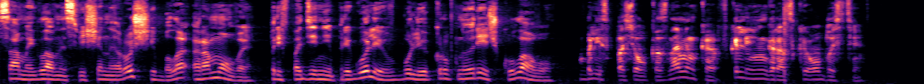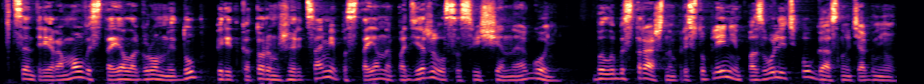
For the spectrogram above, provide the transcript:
Самой главной священной рощей была Ромовая, при впадении Приголи в более крупную речку Лаву, близ поселка Знаменка в Калининградской области. В центре Ромовы стоял огромный дуб, перед которым жрецами постоянно поддерживался священный огонь. Было бы страшным преступлением позволить угаснуть огню.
